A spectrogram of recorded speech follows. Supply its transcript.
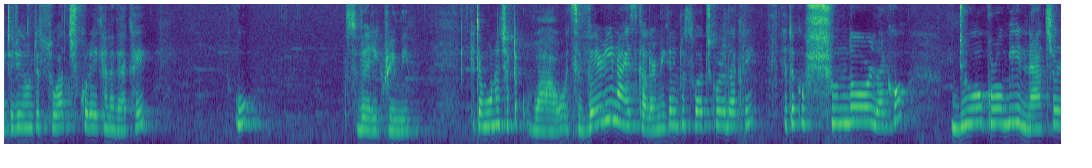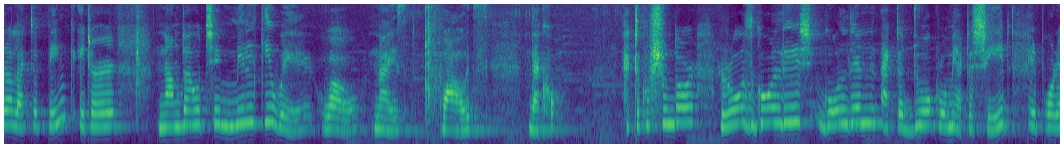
এটা যদি আমি একটা সোয়াচ করে এখানে দেখাই ও ইটস ভেরি ক্রিমি এটা মনে হচ্ছে একটা wow it's very nice colour আমি এখানে একটু সোয়াচ করে দেখাই। এটা খুব সুন্দর, দেখো। ডুওক্রোমি ন্যাচারাল একটা পিঙ্ক এটার নামটা হচ্ছে milky way wow nice wow it's দেখো। একটা খুব সুন্দর রোজ গোল্ডিশ গোল্ডেন একটা ডুওক্রোমি একটা শেড এরপরে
